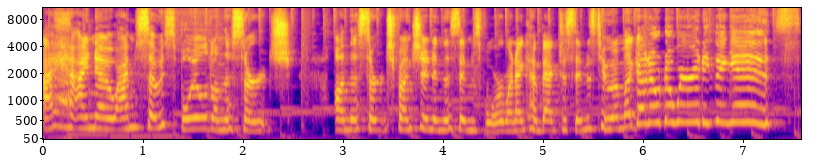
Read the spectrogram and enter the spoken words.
I I know I'm so spoiled on the search on the search function in The Sims 4. When I come back to Sims 2, I'm like, I don't know where anything is.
